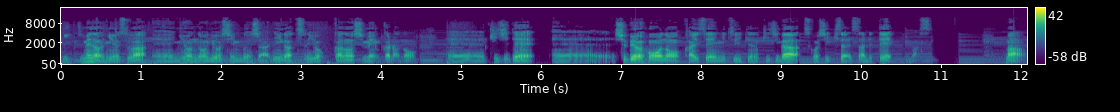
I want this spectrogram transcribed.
三つ目のニュースは、えー、日本農業新聞社2月4日の紙面からの、えー、記事で、えー、種苗法の改正についての記事が少し記載されています。まあ、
